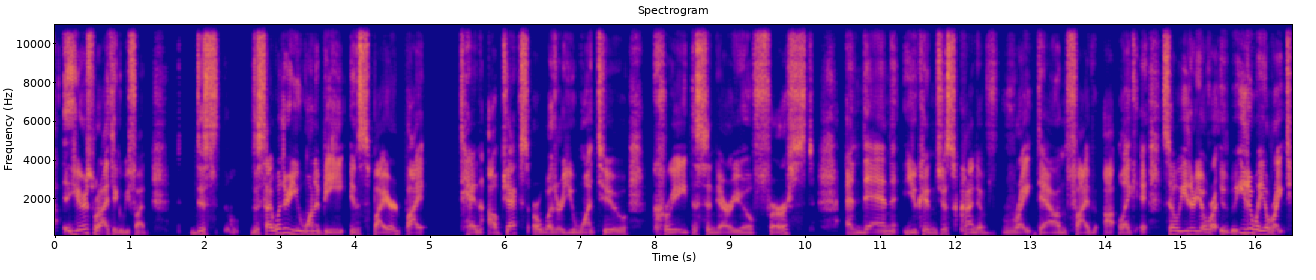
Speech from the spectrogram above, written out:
uh, here's what I think would be fun. This decide whether you want to be inspired by 10 objects or whether you want to create the scenario first and then you can just kind of write down five uh, like eh, so either you'll write either way you'll write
